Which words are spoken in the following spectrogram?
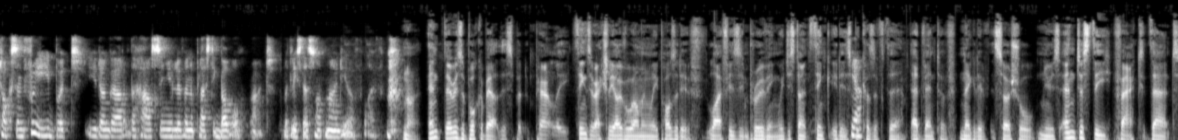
toxin free, but you don't go out of the house and you live in a plastic bubble, right? At least that's not my idea of life. no. And there is a book about this, but apparently things are actually overwhelmingly positive. Life is improving. We just don't think it is yeah. because of the advent of negative social news and just the fact that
